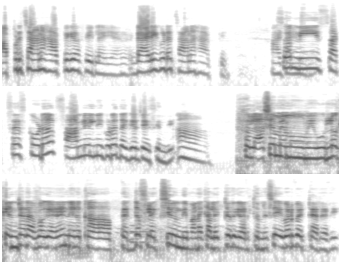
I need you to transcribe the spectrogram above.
అప్పుడు చాలా హ్యాపీగా ఫీల్ అయ్యాను. డాడీ కూడా చాలా హ్యాపీ. సో నీ సక్సెస్ కూడా ఫ్యామిలీని కూడా దగ్గర చేసింది. సో లాస్ట్ టైం మేము మీ ఊర్లోకి ఎంటర్ అవ్వగానే నేను ఒక పెద్ద ఫ్లెక్సీ ఉంది మన కలెక్టర్ గారితో సో ఎవరు పెట్టారు అది?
